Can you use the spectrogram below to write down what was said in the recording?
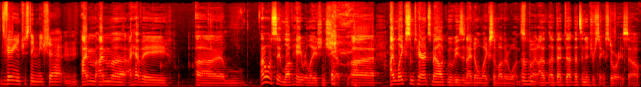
It's very interestingly shot, and I'm. I'm. Uh, I have a. Uh, I don't want to say love hate relationship. uh, I like some Terrence Malick movies, and I don't like some other ones. Uh-huh. But I, that, that that's an interesting story. So.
